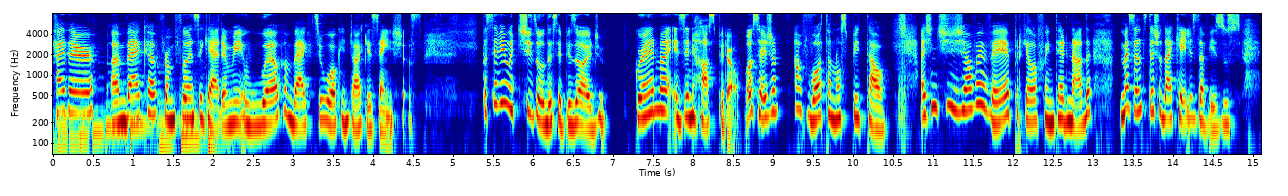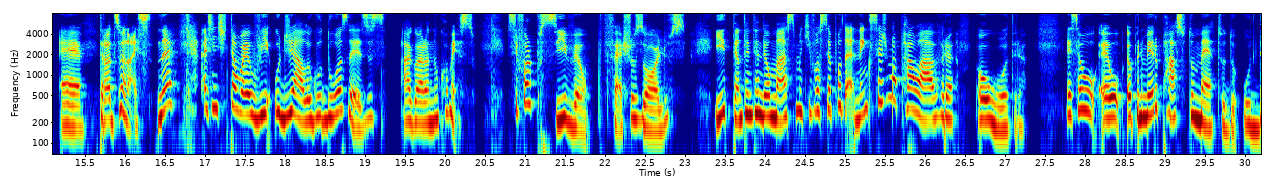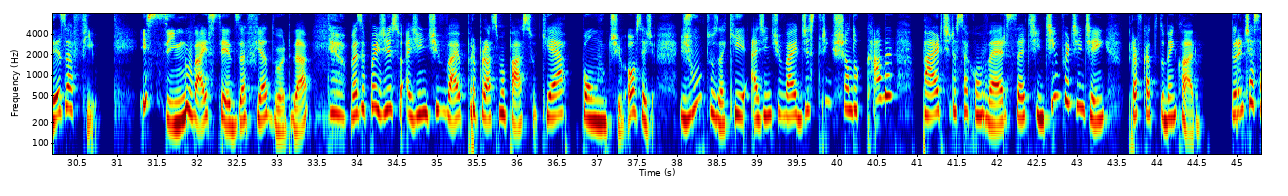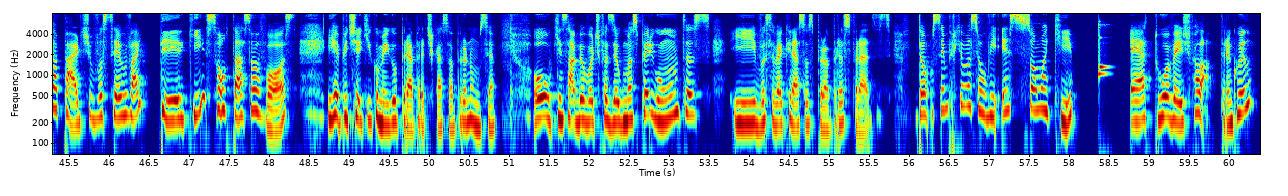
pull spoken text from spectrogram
Hi there, I'm Becca from Fluency Academy. Welcome back to Walk and Talk Essentials. Você viu o título desse episódio? Grandma is in hospital, ou seja, a avó tá no hospital. A gente já vai ver porque ela foi internada, mas antes deixa eu dar aqueles avisos é, tradicionais, né? A gente então vai ouvir o diálogo duas vezes, agora no começo. Se for possível, feche os olhos e tenta entender o máximo que você puder, nem que seja uma palavra ou outra. Esse é o, é o, é o primeiro passo do método, o desafio. E sim, vai ser desafiador, tá? Mas depois disso, a gente vai pro próximo passo, que é a ponte. Ou seja, juntos aqui, a gente vai destrinchando cada parte dessa conversa, tintim por tintim, para ficar tudo bem claro. Durante essa parte, você vai ter que soltar sua voz e repetir aqui comigo para praticar sua pronúncia. Ou, quem sabe, eu vou te fazer algumas perguntas e você vai criar suas próprias frases. Então, sempre que você ouvir esse som aqui, é a tua vez de falar, tranquilo?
